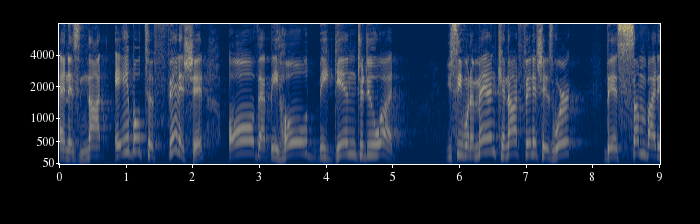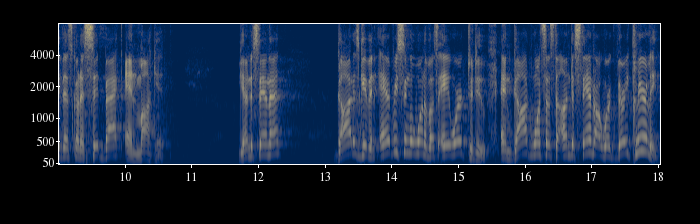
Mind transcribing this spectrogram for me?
and is not able to finish it, all that behold begin to do what? You see, when a man cannot finish his work, there's somebody that's going to sit back and mock it. You understand that? God has given every single one of us a work to do, and God wants us to understand our work very clearly.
